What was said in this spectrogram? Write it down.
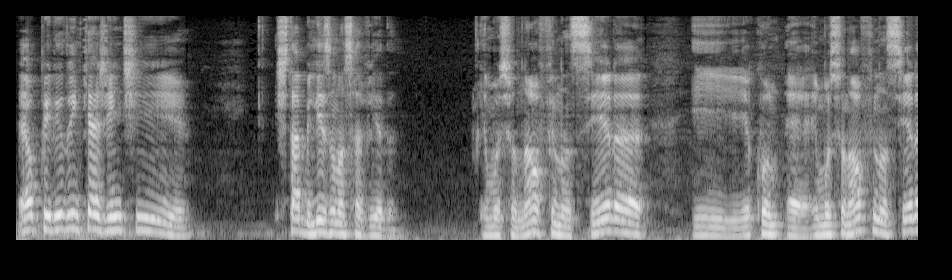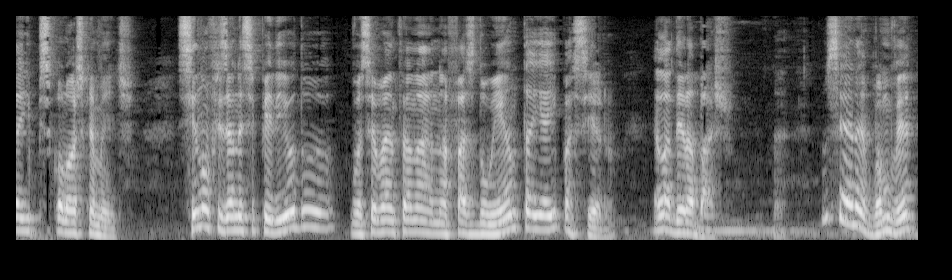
é o período em que a gente estabiliza a nossa vida emocional, financeira e é, emocional, financeira e psicologicamente. Se não fizer nesse período, você vai entrar na, na fase doenta e aí, parceiro, é ladeira abaixo. Né? Não sei, né? Vamos ver.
